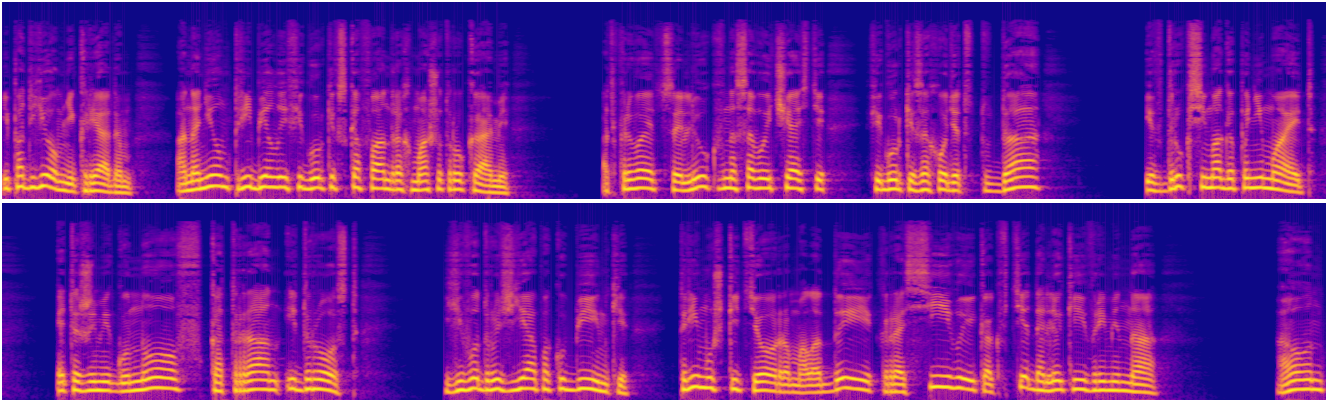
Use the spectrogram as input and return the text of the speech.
и подъемник рядом, а на нем три белые фигурки в скафандрах машут руками. Открывается люк в носовой части, фигурки заходят туда, и вдруг Симага понимает — это же Мигунов, Катран и Дрозд. Его друзья по кубинке, три мушкетера, молодые, красивые, как в те далекие времена. А он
